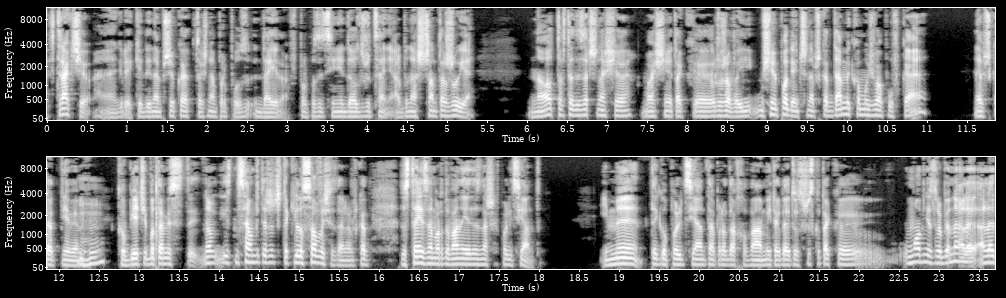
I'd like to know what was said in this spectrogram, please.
w trakcie e, gry, kiedy na przykład ktoś nam propozy daje propozycję nie do odrzucenia albo nas szantażuje, no to wtedy zaczyna się właśnie tak e, różowo i musimy podjąć, czy na przykład damy komuś łapówkę, na przykład, nie wiem, mhm. kobiecie, bo tam jest, no, jest niesamowite rzeczy takie losowe się zdarzają. Na przykład zostaje zamordowany jeden z naszych policjantów. I my tego policjanta, prawda, chowamy i tak dalej. To jest wszystko tak e, umownie zrobione, ale, ale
